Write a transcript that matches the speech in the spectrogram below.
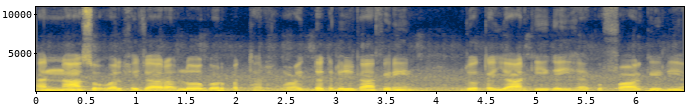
الناس والحجارہ لوگ اور پتھر۔ وعدت للکافرین جو تیار کی گئی ہے کفار کے لیے۔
